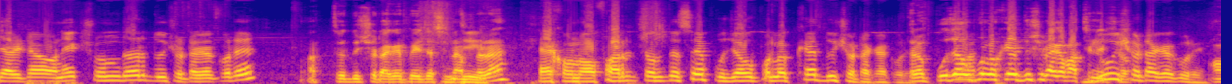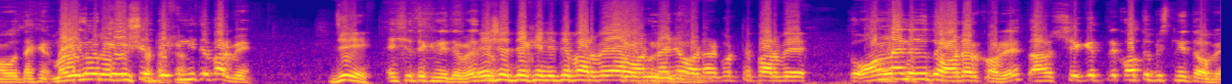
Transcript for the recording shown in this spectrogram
যারটা অনেক সুন্দর দুইশো টাকা করে। মাত্র দুশো টাকা পেয়ে যাচ্ছেন আপনারা। এখন অফার চলতেছে পূজা উপলক্ষে দুইশো টাকা করে। পূজা উপলক্ষে দুশো টাকা পাচ্ছেন। দুইশো টাকা করে। ও দেখেন মাত্র এগুলো 200 এসে দেখে নিতে পারবে? জি। এসে দেখে নিতে পারবে এসে দেখে নিতে পারবে অনলাইনে অর্ডার করতে পারবে। তো অনলাইনে যদি অর্ডার করে তাহলে সেক্ষেত্রে কত পিস নিতে হবে?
